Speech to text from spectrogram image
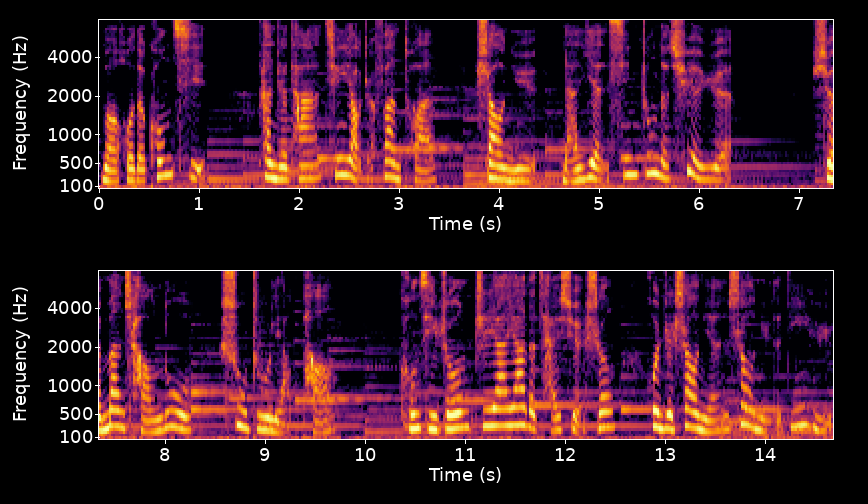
暖和的空气，看着他轻咬着饭团，少女难掩心中的雀跃。雪漫长路，树柱两旁，空气中吱呀呀的踩雪声混着少年少女的低语。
